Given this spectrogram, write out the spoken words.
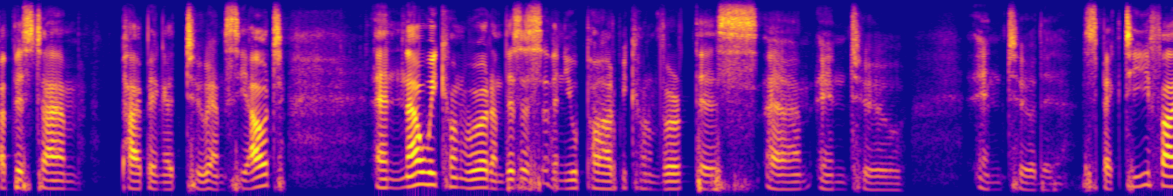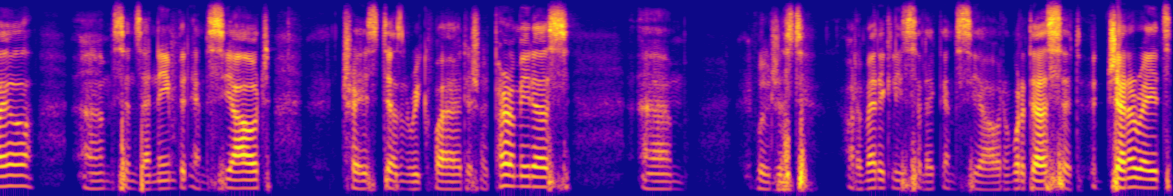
but this time piping it to MC out. And now we convert, and this is the new part, we convert this um, into, into the spec.t file. Um, since I named it MC out, trace doesn't require additional parameters. Um, it will just automatically select MC out. And what it does, it, it generates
